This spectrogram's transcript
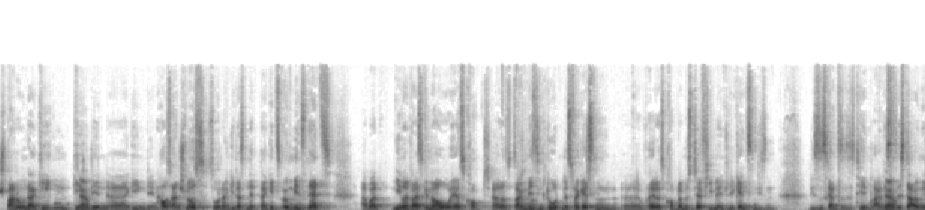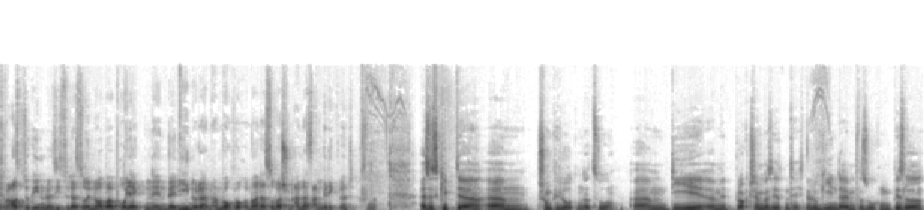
Spannung dagegen, gegen, Ja. den, äh, gegen den Hausanschluss. So, dann geht das dann geht's irgendwie ins Netz, aber niemand weiß genau, woher es kommt. Ja, sozusagen im nächsten Knoten ist vergessen, äh, woher das kommt. Da müsste ja viel mehr Intelligenz in diesen, dieses ganze System rein. Ja. Ist, ist da irgendwie davon auszugehen oder siehst du das so in Neubauprojekten in Berlin oder in Hamburg, wo auch immer, dass sowas schon anders angelegt wird? Also es gibt ja ähm, schon Piloten dazu, ähm, die äh, mit Blockchain-basierten Technologien da eben versuchen, ein bisschen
